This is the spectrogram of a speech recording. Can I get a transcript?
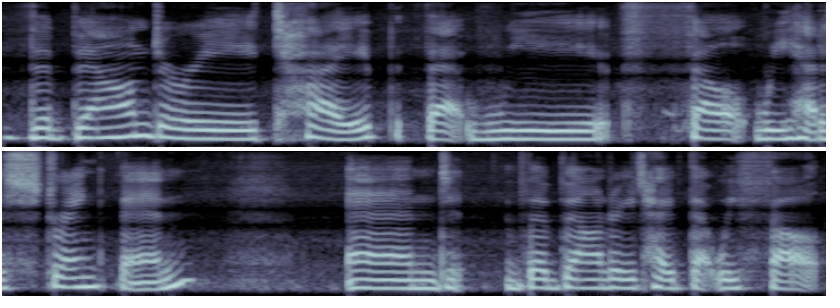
the boundary type that we felt we had a strength in and the boundary type that we felt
